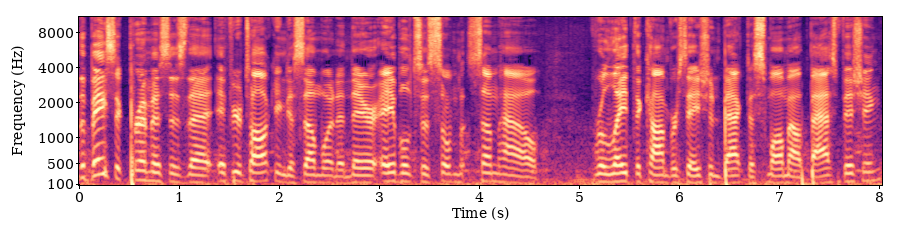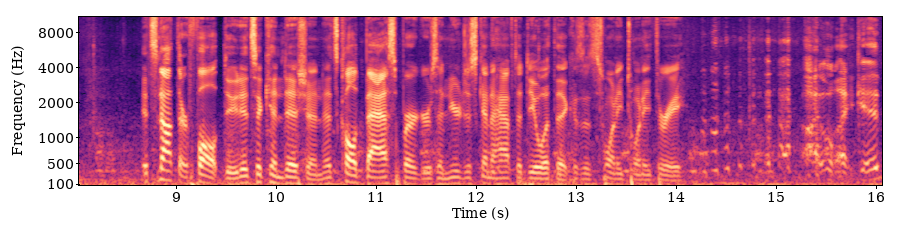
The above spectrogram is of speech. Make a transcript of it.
the basic premise is that if you're talking to someone and they're able to some, somehow relate the conversation back to smallmouth bass fishing, it's not their fault, dude. It's a condition. It's called bass burgers, and you're just gonna have to deal with it because it's 2023. I like it.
